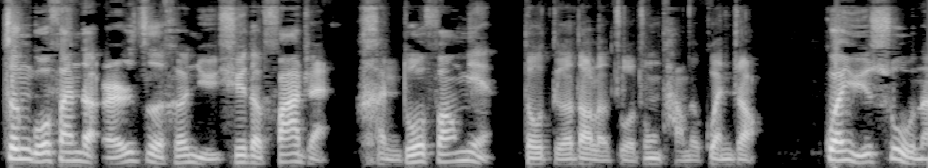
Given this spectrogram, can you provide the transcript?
曾国藩的儿子和女婿的发展，很多方面都得到了左宗棠的关照。关于术呢，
